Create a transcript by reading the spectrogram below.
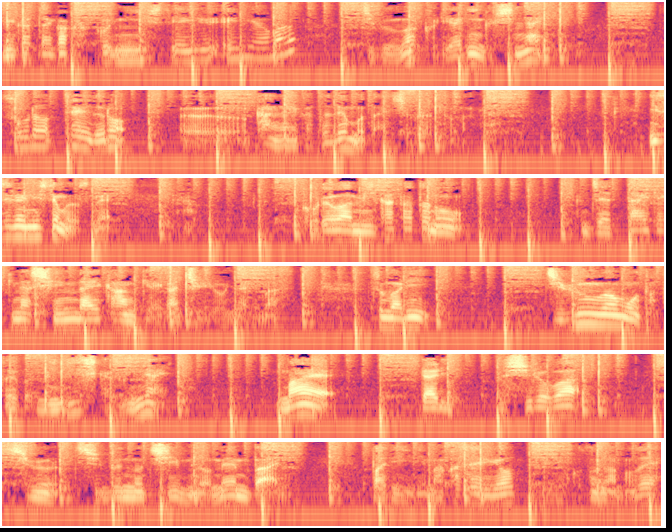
味方が確認しているエリアは自分はクリアリングしない。その程度の考え方でも大丈夫だと思います。いずれにしてもですね、これは味方との絶対的な信頼関係が重要になります。つまり、自分はもう例えば右しか見ないと。前、左、後ろは自分自分のチームのメンバーに、バディに任せるよっていうことなので、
